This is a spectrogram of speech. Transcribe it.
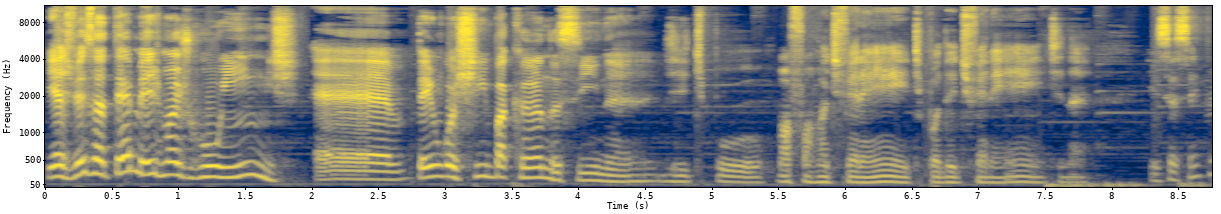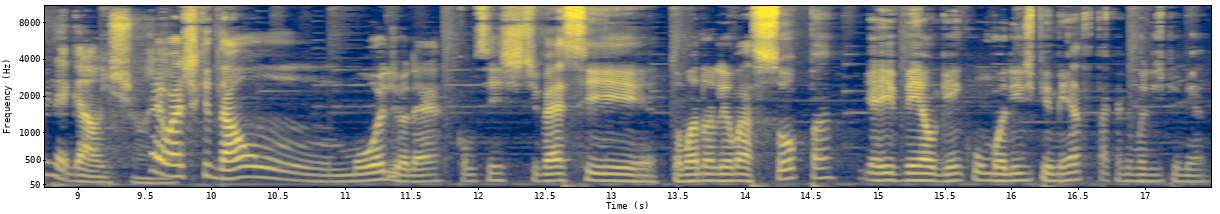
E às vezes até mesmo as ruins é, tem um gostinho bacana, assim, né? De tipo, uma forma diferente, poder diferente, né? Isso é sempre legal em shonen. Eu acho que dá um molho, né? Como se a gente estivesse tomando ali uma sopa e aí vem alguém com um molinho de pimenta, taca ali um molinho de pimenta.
